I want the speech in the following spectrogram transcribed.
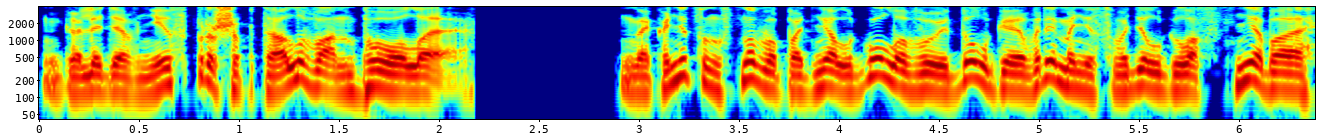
Глядя вниз, прошептал Ван Буэлэ. Наконец он снова поднял голову и долгое время не сводил глаз с неба.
